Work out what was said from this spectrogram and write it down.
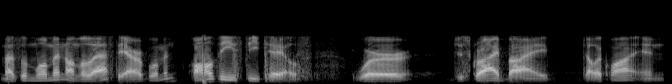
Muslim woman on the left, the Arab woman. All these details were described by Delacroix in,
